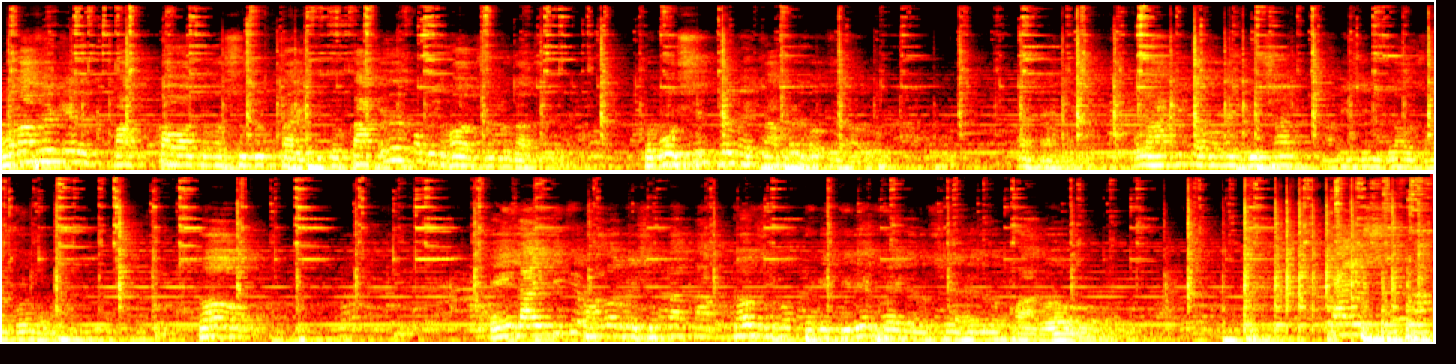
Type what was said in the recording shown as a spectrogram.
মোনাফেকের বাদ পাওয়ার কোনো সুযোগ নাই, কিন্তু কাফের কবি হওয়ার সুযোগ আছে। তো মসজিদ প্রেমে কাফের হতে হবে। এই হাকিটা অনেক বিশাল, আমি সেই আলোচনা করব তো এই লাইলিকে ভালোবেসে তার নামটাও জীবন থেকে ডিলেট হয়ে গেল, সে হয়ে গেল পাগল। তাই সে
